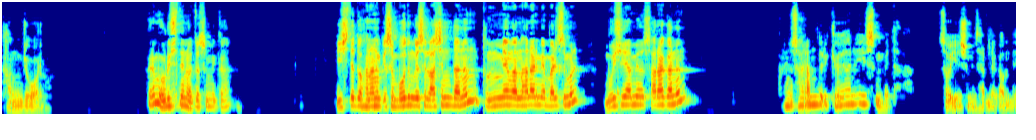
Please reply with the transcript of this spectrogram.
강조어로. 그러면 우리 시대는 어떻습니까? 이 시대도 하나님께서 모든 것을 아신다는 분명한 하나님의 말씀을 무시하며 살아가는 그런 사람들이 교회 안에 있습니다. 소위 예수 믿는 사람들 가운데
